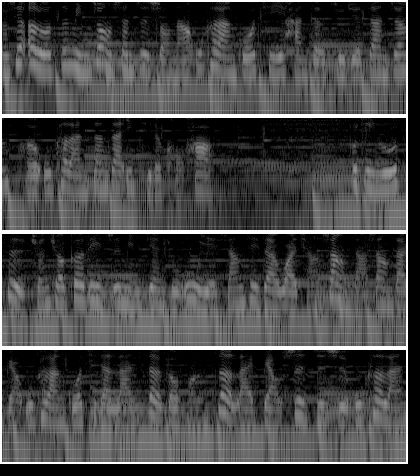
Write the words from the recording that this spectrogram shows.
有些俄罗斯民众甚至手拿乌克兰国旗，喊着拒绝战争和乌克兰站在一起的口号。不仅如此，全球各地知名建筑物也相继在外墙上打上代表乌克兰国旗的蓝色跟黄色，来表示支持乌克兰。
